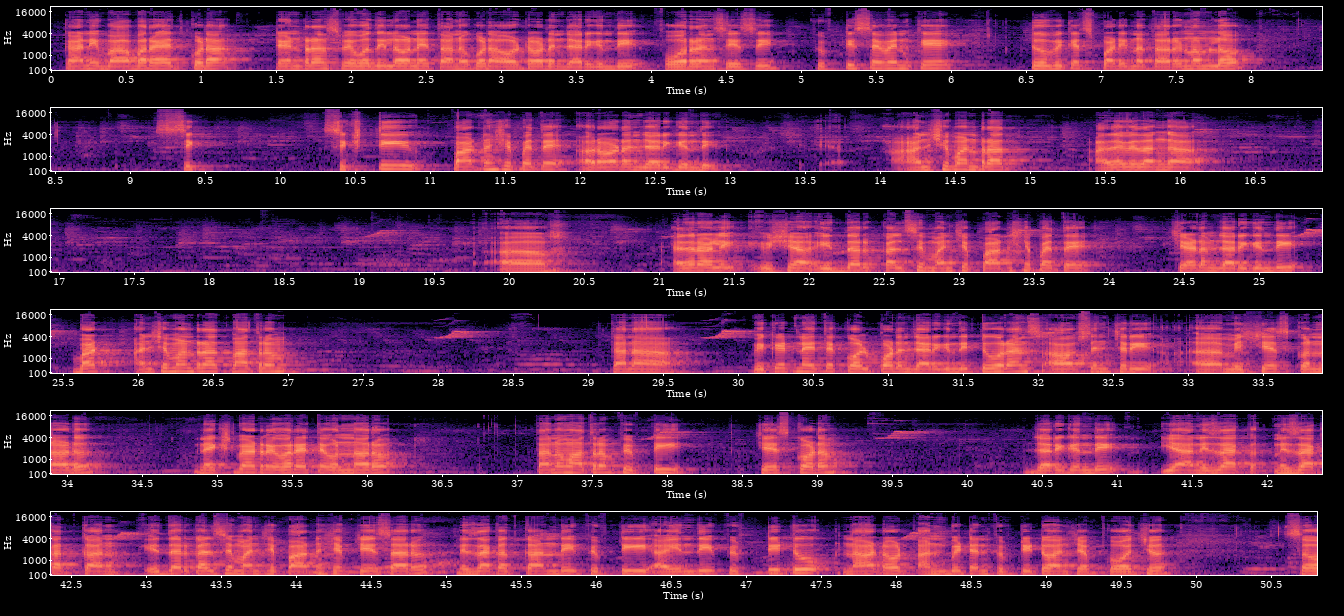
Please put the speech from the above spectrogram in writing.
కానీ బాబర్ అయత్ కూడా టెన్ రన్స్ వ్యవధిలోనే తను కూడా అవుట్ అవ్వడం జరిగింది. ఫోర్ రన్స్ వేసి ఫిఫ్టీ సెవెన్కే టూ వికెట్స్ పడిన తరుణంలో సిక్ సిక్స్టీ పార్ట్నర్షిప్ అయితే రావడం జరిగింది. అంశుమన్ రాత్ అదేవిధంగా ఆ, ఎదరాలి విషయ ఇద్దరు కలిసి మంచి పార్ట్నర్షిప్ అయితే చేయడం జరిగింది. బట్ అంశమన్ రాత్ మాత్రం తన వికెట్ని అయితే కోల్పోవడం జరిగింది. Two runs half century miss చేసుకున్నాడు. నెక్స్ట్ బ్యాటర్ ఎవరైతే ఉన్నారో తను మాత్రం ఫిఫ్టీ చేసుకోవడం జరిగింది. యా నిజాక్ నిజాకత్ ఖాన్ ఇద్దరు కలిసి మంచి పార్ట్నర్షిప్ చేశారు. నిజాకత్ ఖాన్ది ఫిఫ్టీ అయింది. Fifty two not out unbeaten fifty two అని చెప్పుకోవచ్చు. సో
